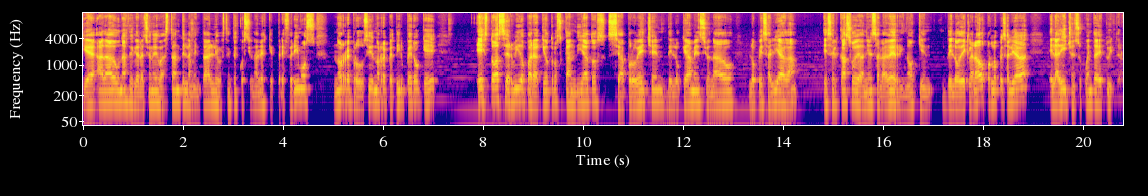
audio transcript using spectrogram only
que ha dado unas declaraciones bastante lamentables, bastante cuestionables, que preferimos no reproducir, no repetir, pero que esto ha servido para que otros candidatos se aprovechen de lo que ha mencionado López Aliaga. Es el caso de Daniel Salaverry, ¿no? Quien de lo declarado por López Aliaga, él ha dicho en su cuenta de Twitter.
